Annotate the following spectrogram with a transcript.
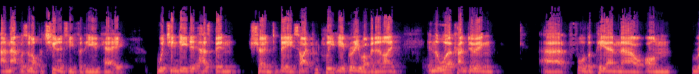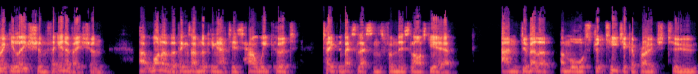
and that was an opportunity for the UK, which indeed it has been shown to be. So I completely agree, Robin, and I, in the work I'm doing uh, for the PM now on regulation for innovation, uh, one of the things I'm looking at is how we could take the best lessons from this last year and develop a more strategic approach to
